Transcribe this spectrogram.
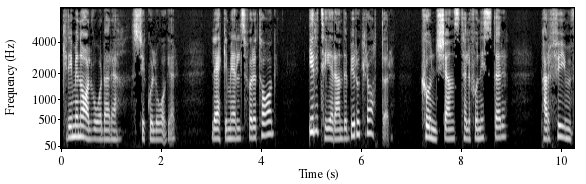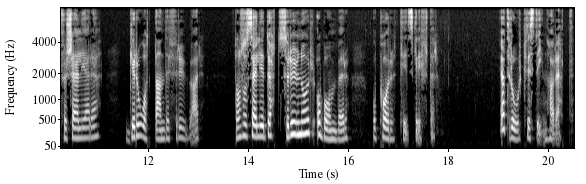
kriminalvårdare, psykologer, läkemedelsföretag, irriterande byråkrater, kundtjänsttelefonister, parfymförsäljare, gråtande fruar, de som säljer dödsrunor och bomber och porrtidskrifter. Jag tror Kristin har rätt.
